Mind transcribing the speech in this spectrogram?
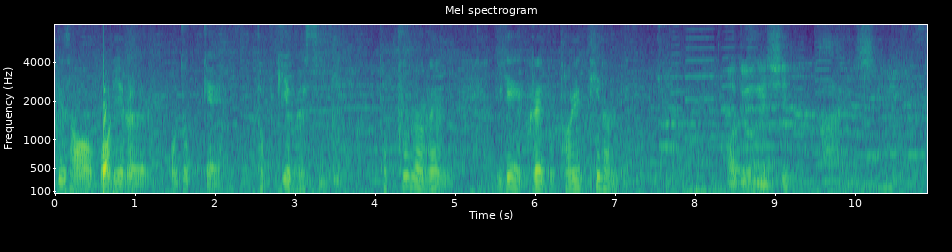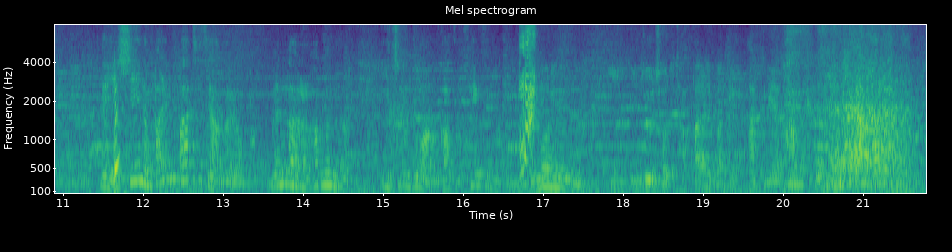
여기서 머리를 어둡게 덮기로 했습니다. 덮으면은 이게 그래도 덜 티난데. 어두운 애쉬? 아, 이씨. 근데 이씨는 빨리 빠지지 않아요. 막 맨날 하면은 2주도 안 가서 새기면. 이 머리는 이, 이도 저도 다 빨리 빠져요 아, 그래요?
